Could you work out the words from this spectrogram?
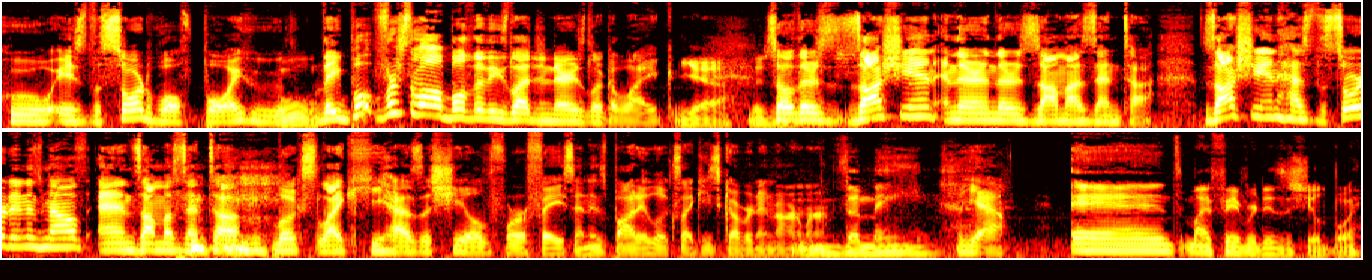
who is the sword wolf boy. Who Ooh. they both. First of all, both of these legendaries look alike. Yeah. So there's Zacian and then there's Zamazenta. Zacian has the sword in his mouth, and Zamazenta looks like he has a shield for a face, and his body looks like he's covered in armor. the main. Yeah. And my favorite is the Shield Boy.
